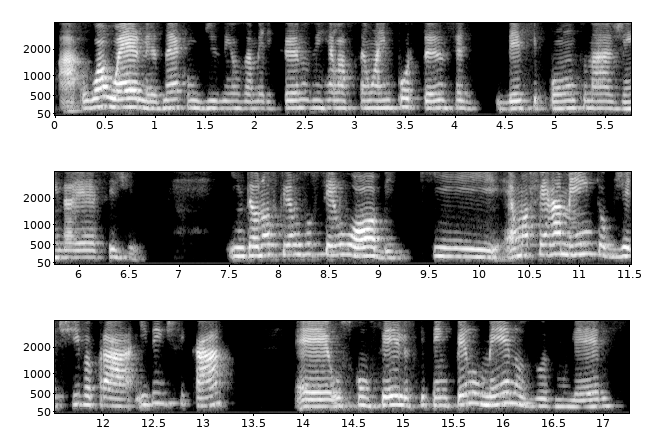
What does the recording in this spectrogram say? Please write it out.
a, o awareness, né, como dizem os americanos, em relação à importância desse ponto na agenda ESG. Então, nós criamos o selo OB, que é uma ferramenta objetiva para identificar é, os conselhos que têm pelo menos duas mulheres,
